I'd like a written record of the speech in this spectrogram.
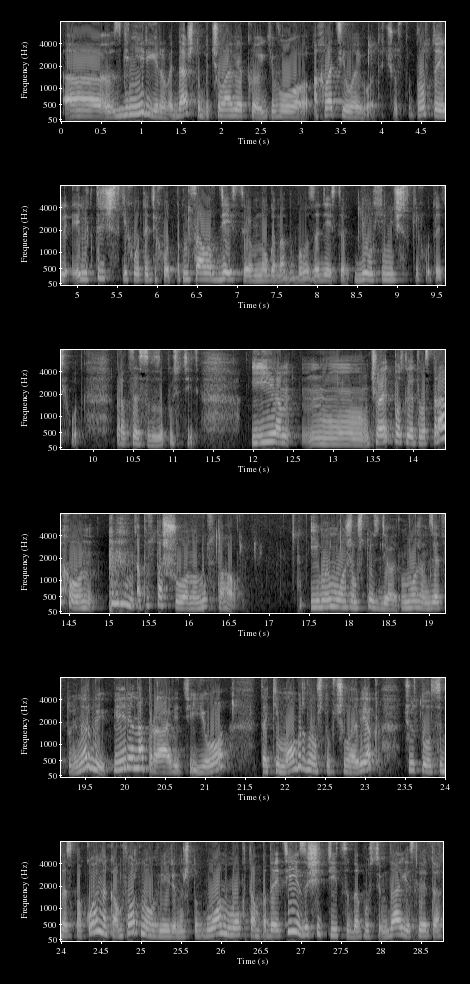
э, сгенерировать, да, чтобы человек его, охватило его это чувство. Просто электрических вот этих вот потенциалов действия много надо было задействовать, биохимических вот этих вот процессов запустить. И человек после этого страха, он опустошен, он устал. И мы можем что сделать? Мы можем взять эту энергию и перенаправить ее таким образом, чтобы человек чувствовал себя спокойно, комфортно, уверенно, чтобы он мог там подойти и защититься, допустим, да, если это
